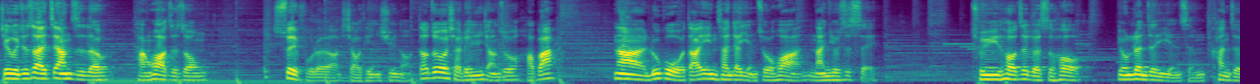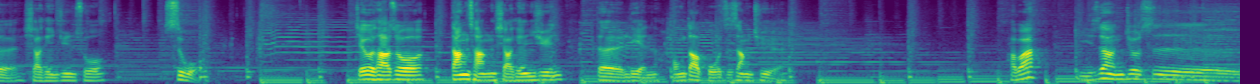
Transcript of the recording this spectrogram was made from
结果就在这样子的谈话之中，说服了小田君哦。到最后，小田君讲说：“好吧，那如果我答应参加演出的话，男优是谁？”春雨透这个时候用认真的眼神看着小田君说：“是我。”结果他说，当场小田君的脸红到脖子上去了。好吧，以上就是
